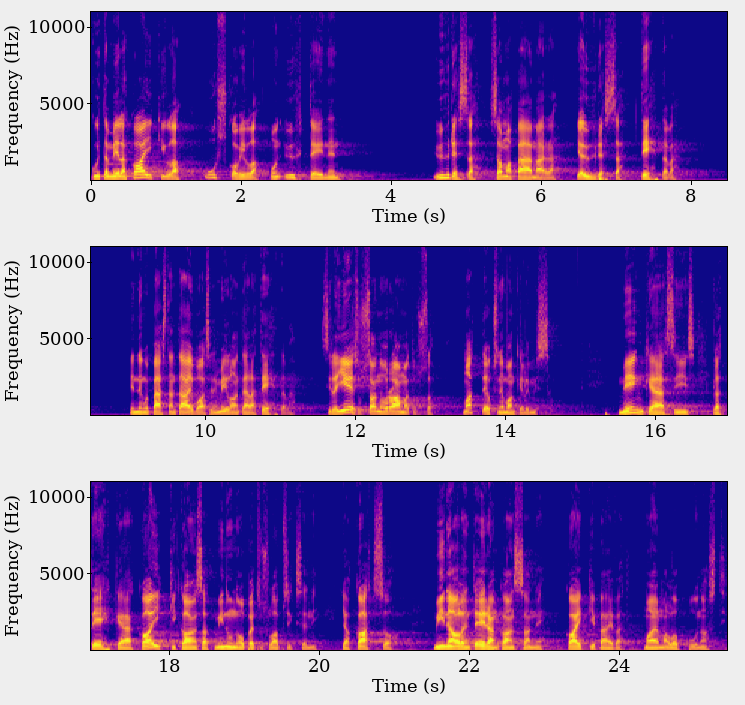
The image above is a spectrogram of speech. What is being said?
kun, että meillä kaikilla uskovilla on yhteinen, yhdessä sama päämäärä ja yhdessä tehtävä. Ennen kuin me päästään taivaaseen, niin meillä on täällä tehtävä. Sillä Jeesus sanoo raamatussa, Matteuksen evankeliumissa, Menkää siis ja tehkää kaikki kansat minun opetuslapsikseni ja katso, minä olen teidän kanssanne kaikki päivät maailman loppuun asti.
